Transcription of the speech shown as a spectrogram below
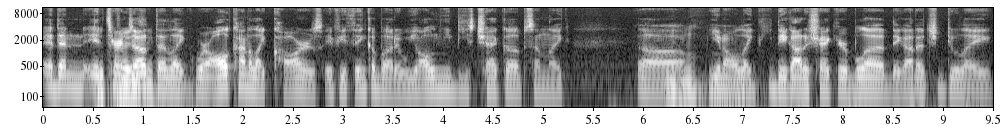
and then it It's turns crazy. out that like we're all kind of like cars. If you think about it, we all need these checkups and like, uh, Mhm, you know, mhm. like they gotta check your blood. They gotta ch- do like,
